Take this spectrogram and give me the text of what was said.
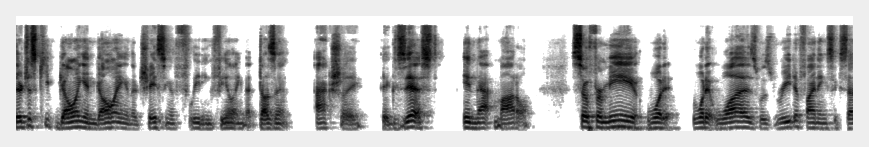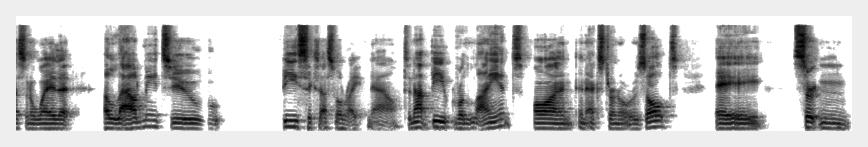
they're just keep going and going and they're chasing a fleeting feeling that doesn't actually exist in that model. So for me what it what it was was redefining success in a way that allowed me to be successful right now, to not be reliant on an external result, a certain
